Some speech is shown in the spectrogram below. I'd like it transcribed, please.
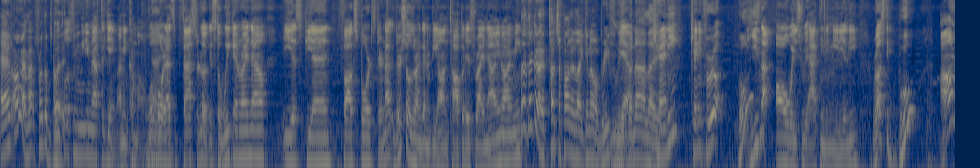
And all right, man. For the And we're posting medium after game. I mean, come on. What Yeah, more? yeah. That's faster. Look, it's the weekend right now. ESPN, Fox Sports. They're not. Their shows aren't going to be on top of this right now. You know what I mean? they're, they're gonna touch upon it like you know briefly, yeah. but not like Kenny. Kenny for real. Who? He's not always reacting immediately. Rusty who? I don't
